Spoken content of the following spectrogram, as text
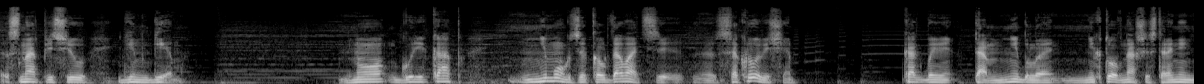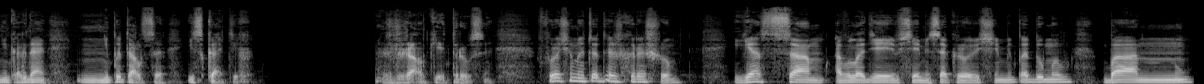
с надписью «Гингем». Но Гурикап не мог заколдовать э, сокровища. Как бы там ни было, никто в нашей стране никогда не пытался искать их. Жалкие трусы. Впрочем, это даже хорошо. Я сам овладею всеми сокровищами, подумал Банну,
